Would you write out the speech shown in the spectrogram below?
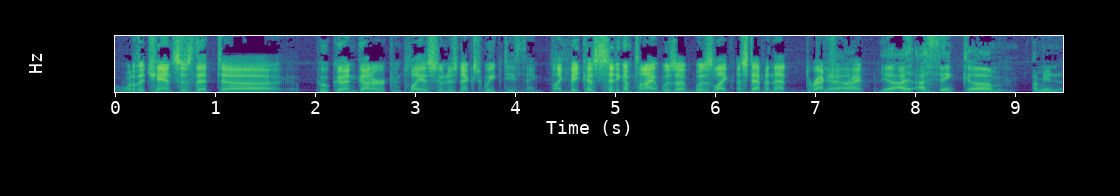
what are the chances that uh, Puka and Gunner can play as soon as next week? Do you think? Like because sitting them tonight was a was like a step in that direction, yeah. right? Yeah, I, I think. Um, I mean,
